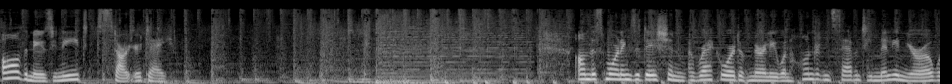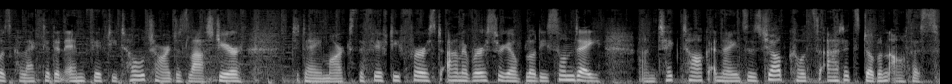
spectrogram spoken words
all the news you need to start your day. On this morning's edition, a record of nearly 170 million euro was collected in M50 toll charges last year. Today marks the 51st anniversary of Bloody Sunday, and TikTok announces job cuts at its Dublin office.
